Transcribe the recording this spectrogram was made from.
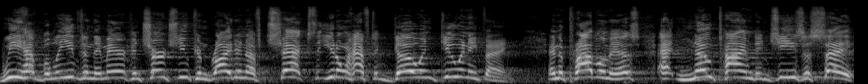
We have believed in the American church you can write enough checks that you don't have to go and do anything. And the problem is, at no time did Jesus say,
